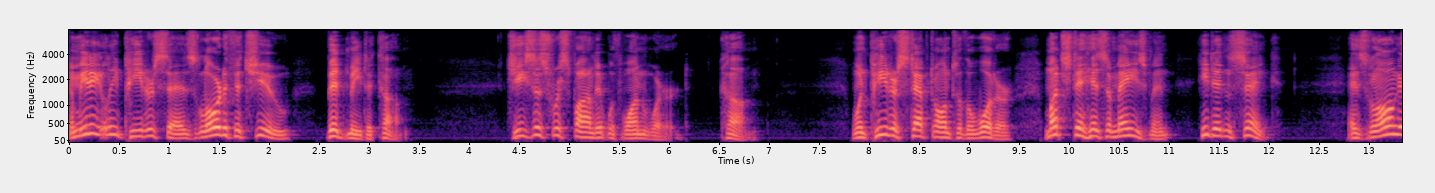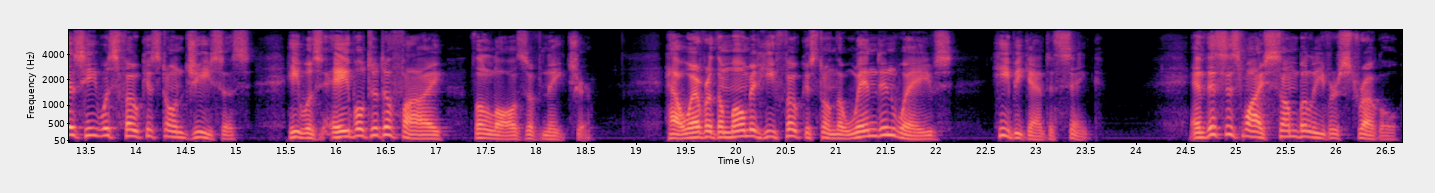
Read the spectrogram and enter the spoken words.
Immediately, Peter says, Lord, if it's you, bid me to come. Jesus responded with one word Come. When Peter stepped onto the water, much to his amazement, he didn't sink. As long as he was focused on Jesus, he was able to defy the laws of nature. However, the moment he focused on the wind and waves, he began to sink. And this is why some believers struggle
